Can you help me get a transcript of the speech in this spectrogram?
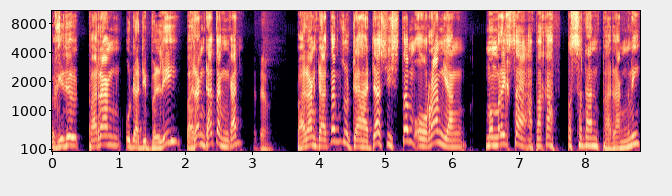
Begitu barang udah dibeli, barang datang kan? Betul. Barang datang sudah ada sistem orang yang memeriksa apakah pesanan barang ini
